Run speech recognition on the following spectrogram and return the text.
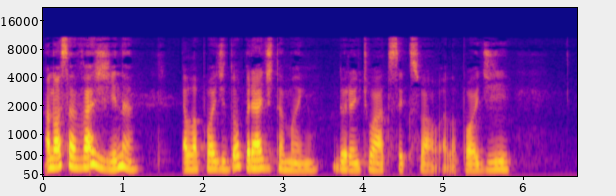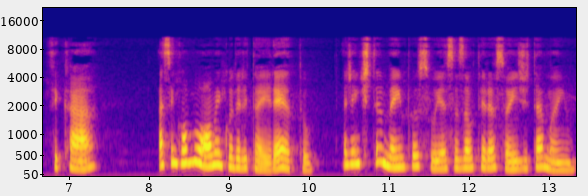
A nossa vagina, ela pode dobrar de tamanho durante o ato sexual. Ela pode ficar assim como o homem quando ele está ereto, a gente também possui essas alterações de tamanho,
